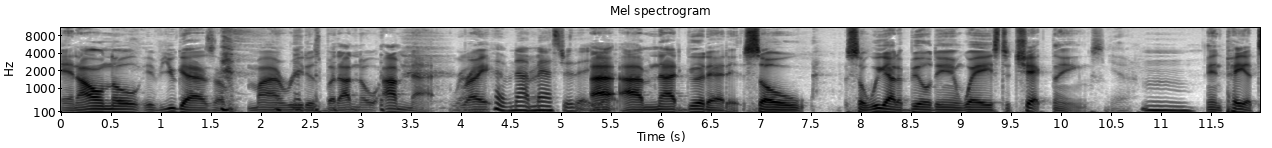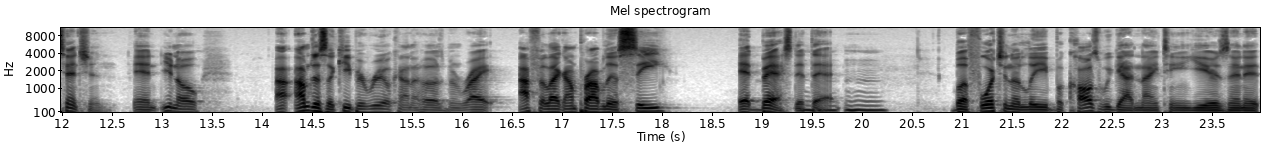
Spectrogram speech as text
And I don't know if you guys are mind readers, but I know I'm not, right? Have not mastered that I, yet. I'm not good at it. So so we got to build in ways to check things Yeah. Mm. and pay attention. And you know, I, I'm just a keep it real kind of husband, right? I feel like I'm probably a C at best at that. Mm-hmm, mm-hmm. But fortunately, because we got 19 years in it,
